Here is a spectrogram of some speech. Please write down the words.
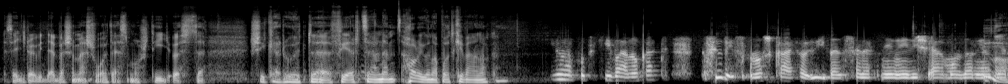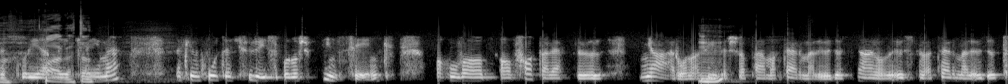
Ez egy rövidebb SMS volt, ezt most így össze sikerült eh, fércelnem. Halló, jó napot kívánok! Jó napot kívánok! Hát a fűrészporos kájha ügyben szeretném én is elmondani a gyerekkori emlékeimet. Nekünk volt egy fűrészporos pincénk, ahova a fatalepről nyáron az mm. édesapám a termelődött, nyáron ősztel a termelődött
